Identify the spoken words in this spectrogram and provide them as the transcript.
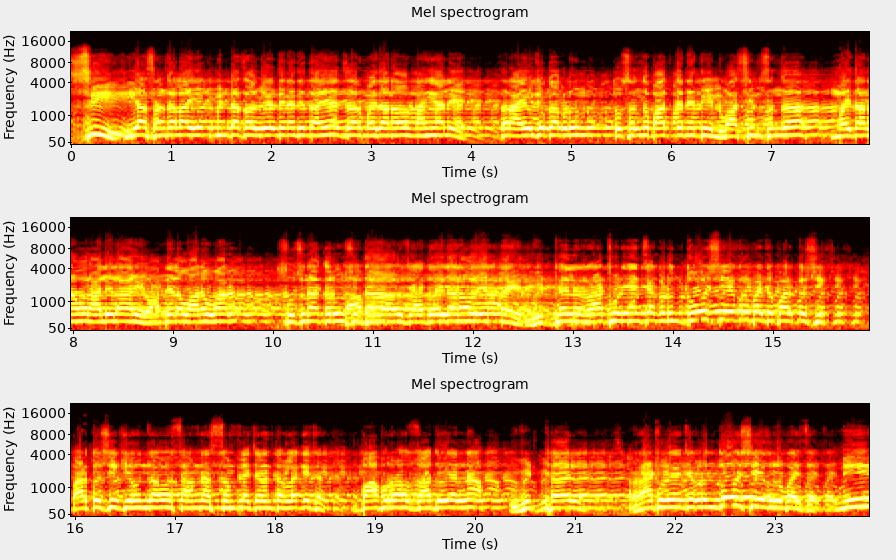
सी या संघाला एक मिनिटाचा वेळ देण्यात येत आहे. जर मैदानावर नाही आले तर आयोजकाकडून तो संघ बाद करण्यात येईल. वासिम संघ मैदानावर आलेला आहे. आपल्याला वारंवार सूचना करून जाधव मैदानावर येत नाहीत. विठ्ठल राठोड यांच्याकडून दोनशे एक रुपयाचं पारितोषिक पारितोषिक घेऊन जावं. सामना संपल्याच्या नंतर लगेच बाबूराव जाधव यांना विठ्ठल राठोड यांच्याकडून दोनशे एक रुपयाचं. मी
